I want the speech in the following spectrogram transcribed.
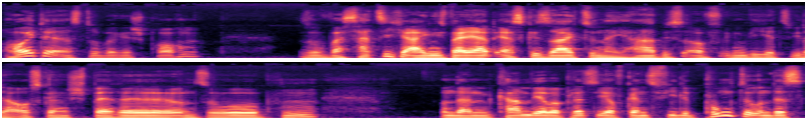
heute erst drüber gesprochen. So, was hat sich eigentlich, weil er hat erst gesagt, so, naja, bis auf irgendwie jetzt wieder Ausgangssperre und so. Hm. Und dann kamen wir aber plötzlich auf ganz viele Punkte und das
